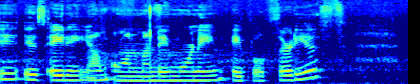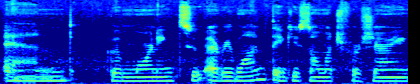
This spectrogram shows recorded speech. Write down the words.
It is 8 a.m. on Monday morning, April 30th. And good morning to everyone. Thank you so much for sharing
